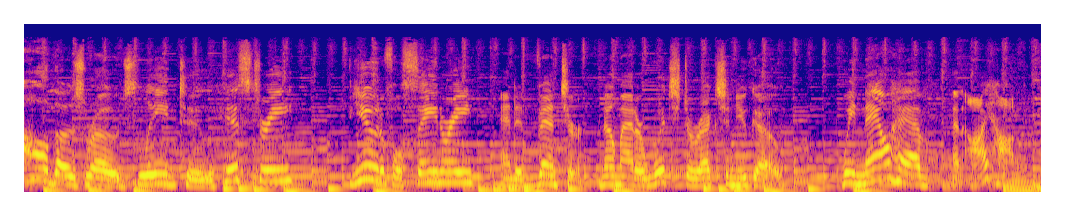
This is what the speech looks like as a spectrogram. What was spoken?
all those roads lead to history, beautiful scenery, and adventure, no matter which direction you go. We now have an IHOP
